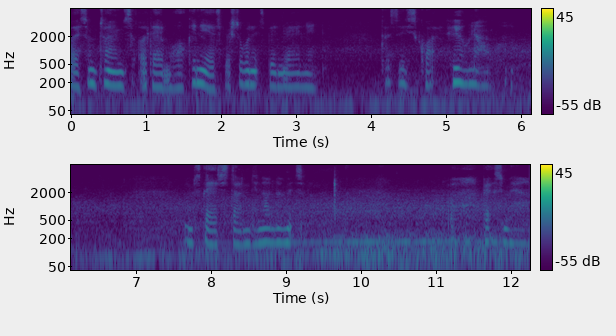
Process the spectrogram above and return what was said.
So sometimes I don't walk in here, especially when it's been raining, because there's quite a few now. I'm scared standing on them. It's oh, breaks my heart.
